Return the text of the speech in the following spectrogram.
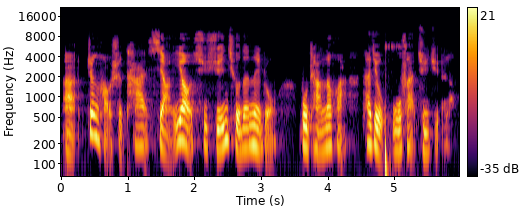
啊，正好是他想要去寻求的那种补偿的话，他就无法拒绝了。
